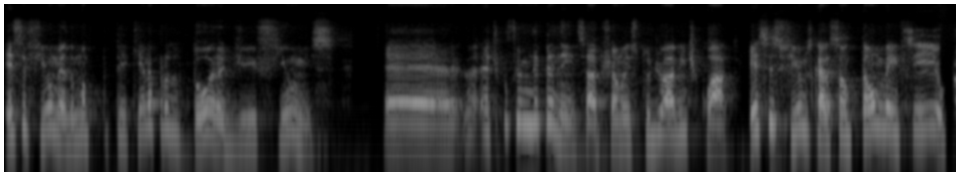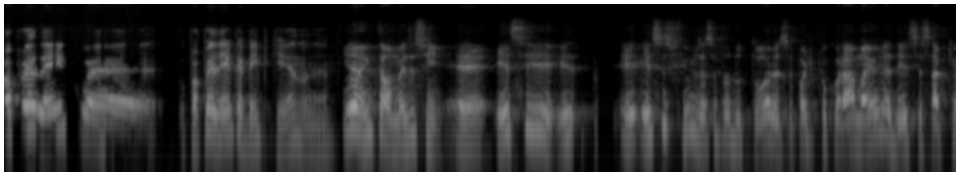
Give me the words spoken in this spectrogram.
esse filme é de uma pequena produtora de filmes. É, é tipo filme independente, sabe? Chama Estúdio A24. Esses filmes, cara, são tão bem Sim, o próprio elenco é. O próprio elenco é bem pequeno, né? Não, então, mas assim, é, esse, esses filmes, essa produtora, você pode procurar, a maioria deles, você sabe que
